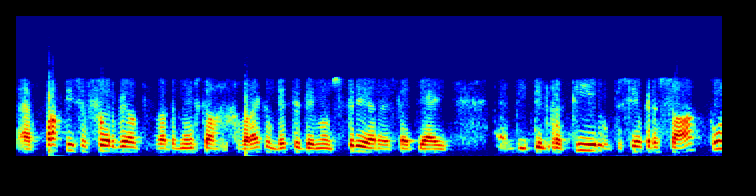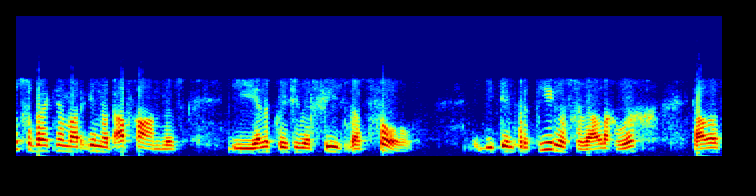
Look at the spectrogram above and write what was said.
'n Praktiese voorbeeld wat 'n mens kan gebruik om dit te demonstreer is dat jy eh, die temperatuur op 'n sekere saak, kom ons gebruik nou maar een wat afgehandel is, die hele kwessie oor fees was vol. Die temperatuur was geweldig hoog. Daar was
